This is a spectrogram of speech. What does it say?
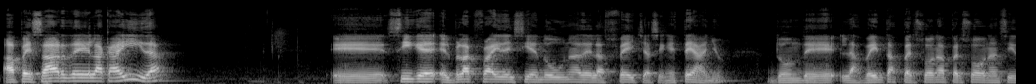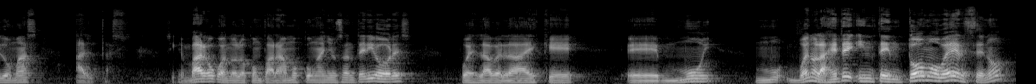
A pesar de la caída, eh, sigue el Black Friday siendo una de las fechas en este año donde las ventas persona a persona han sido más altas. Sin embargo, cuando lo comparamos con años anteriores, pues la verdad es que eh, muy, bueno, la gente intentó moverse, ¿no?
